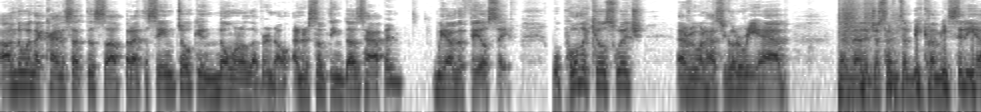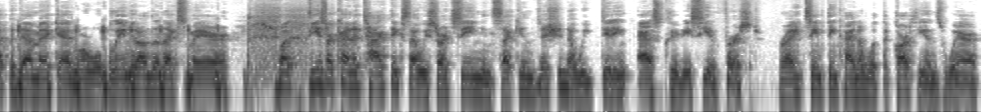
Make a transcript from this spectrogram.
I'm the one that kind of set this up, but at the same token, no one will ever know. And if something does happen, we have the fail safe. We'll pull the kill switch. Everyone has to go to rehab and then it just ends up becoming city epidemic and or we'll blame it on the next mayor. But these are kind of tactics that we start seeing in second edition that we didn't as clearly see in first right? Same thing kind of with the carthians where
